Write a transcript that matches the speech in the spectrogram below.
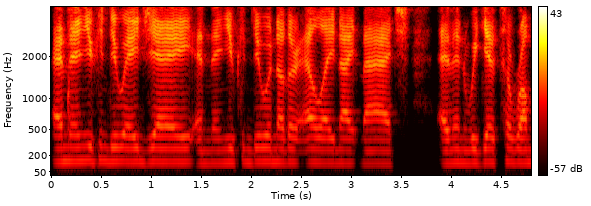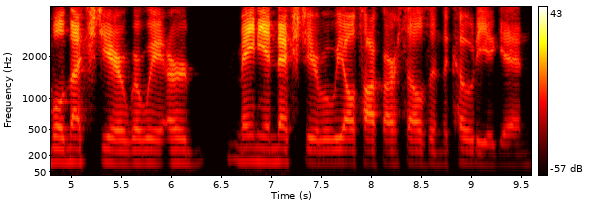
and then you can do AJ, and then you can do another LA Knight match, and then we get to Rumble next year where we or Mania next year where we all talk ourselves into Cody again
